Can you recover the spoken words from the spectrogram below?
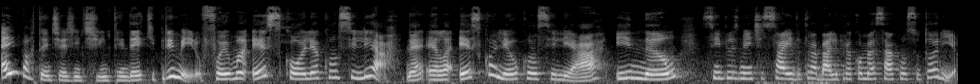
é importante a gente entender que, primeiro, foi uma escolha conciliar, né? Ela escolheu conciliar e não simplesmente sair do trabalho para começar a consultoria.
